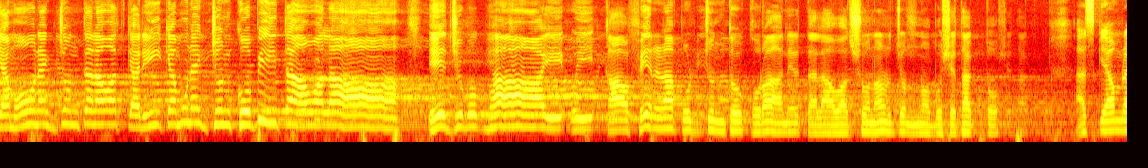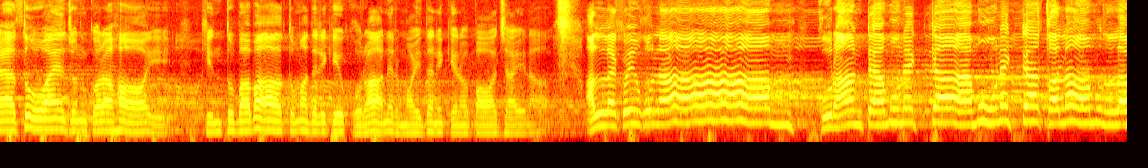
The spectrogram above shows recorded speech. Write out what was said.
কেমন একজন তেলাওয়াতকারী, কেমন একজন কবিতাওয়ালা। এ যুবক ভাই, ওই কাফেররা পর্যন্ত কোরআনের তেলাওয়াত শোনার জন্য বসে থাকতো। আজকে আমরা এত আয়োজন করা হয়, কিন্তু বাবা, তোমাদেরকে কোরআনের ময়দানে কেন পাওয়া যায় না? আল্লাহ কই গোলাম কোরআনটা এমন একটা এমন একটা কালামুল্লাহ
